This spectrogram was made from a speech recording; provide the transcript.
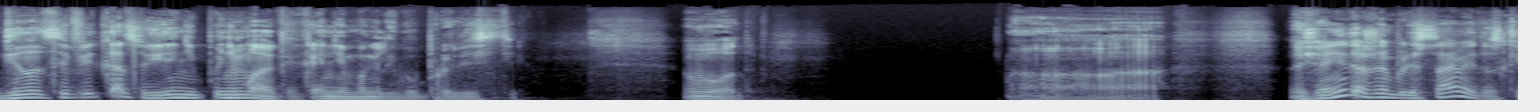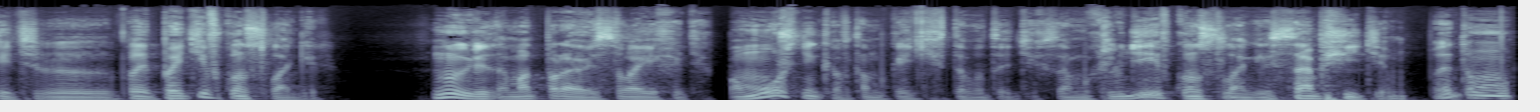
Денацификацию я не понимаю, как они могли бы провести. Вот. А, значит, они должны были сами, так сказать, э, пойти в концлагерь. Ну, или там отправить своих этих помощников, там, каких-то вот этих самых людей в концлагерь, сообщить им. Поэтому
